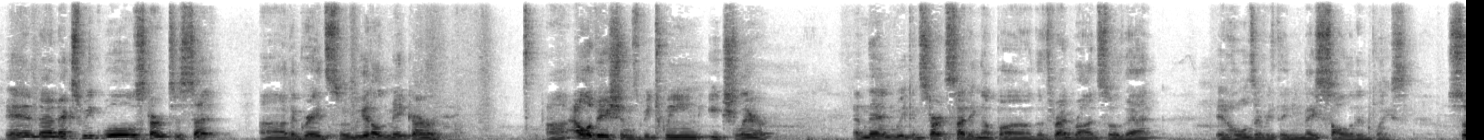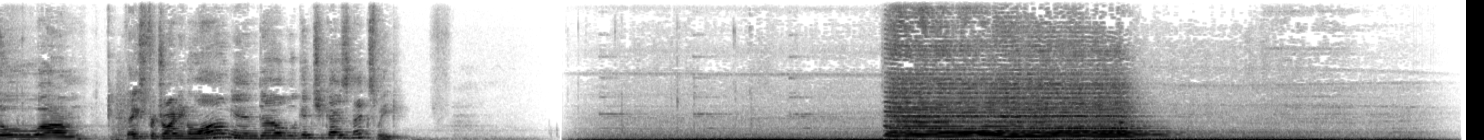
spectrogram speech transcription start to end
And uh, next week we'll start to set uh, the grades. So we gotta make our uh, elevations between each layer. And then we can start setting up uh, the thread rod so that it holds everything nice solid in place. So um, thanks for joining along, and uh, we'll get you guys next week.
